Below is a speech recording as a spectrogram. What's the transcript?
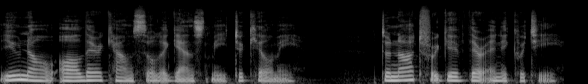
you know all their counsel against me to kill me. Do not forgive their iniquity.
